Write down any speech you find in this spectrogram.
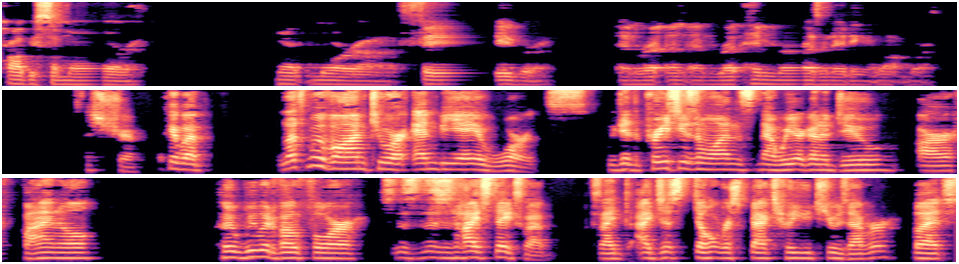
probably some more, more, more uh, favor and re- and, and re- him resonating a lot more. That's true. Okay, but let's move on to our NBA awards. We did the preseason ones. Now we are going to do our final who we would vote for. This, this is high stakes, Webb, because I I just don't respect who you choose ever. But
